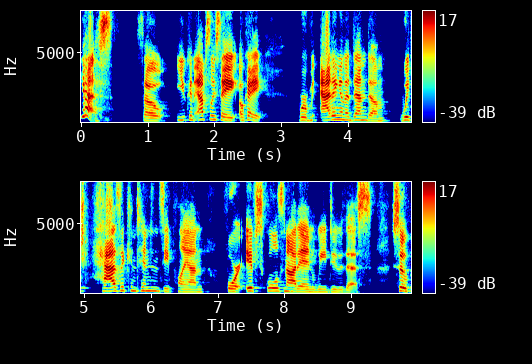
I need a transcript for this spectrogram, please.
Yes. So you can absolutely say, okay, we're adding an addendum which has a contingency plan for if school's not in, we do this. So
